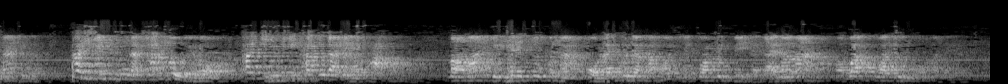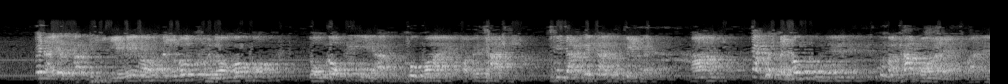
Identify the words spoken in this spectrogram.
啥做，啊媳妇若较好的吼，较亲近较过来的啊。妈妈已经开始做饭啊！我来困了，看我一直光去背的。来，妈妈，我我做我安尼。本来要较皮的迄哦，等好困哦，我讲动作皮的啊，困我诶，我要擦去，起早起早就变了啊！再困等好困的，我嘛较慢咧，安尼。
